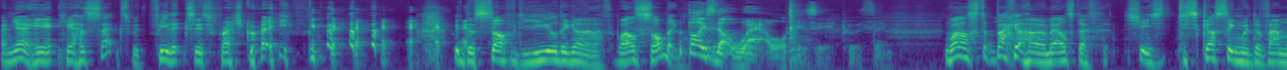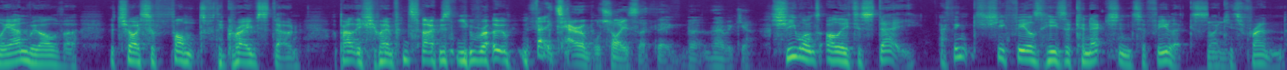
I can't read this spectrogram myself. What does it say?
and yeah, he, he has sex with Felix's fresh grave. with the soft, yielding earth while sobbing. Boy's not well, is he? Poor thing. Whilst back at home, Elspeth, she's discussing with the family and with Oliver the choice of font for the gravestone. Apparently, she went for Times New Roman. Fairly terrible choice, I think, but there we go. She wants Ollie to stay. I think she feels he's a connection to Felix, like his friend.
